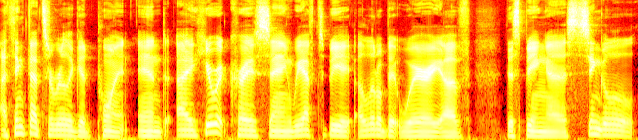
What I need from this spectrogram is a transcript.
I think that's a really good point. And I hear what Creagh is saying. We have to be a little bit wary of this being a single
